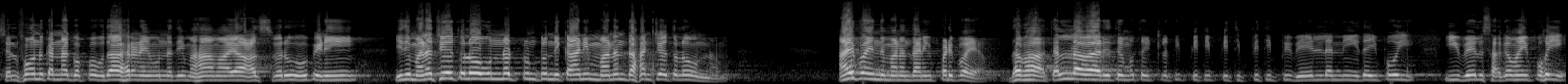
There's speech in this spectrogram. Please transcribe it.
సెల్ ఫోన్ కన్నా గొప్ప ఉదాహరణ ఏమున్నది? మహామాయ ఆస్వరూపిణి ఇది మన చేతిలో ఉన్నట్టుంటుంది కానీ మనం దాని చేతిలో ఉన్నాం. అయిపోయింది మనం దానికి పడిపోయాం. దభా తెల్లవారితే మొత్తం ఇట్లా తిప్పి తిప్పి తిప్పి తిప్పి వేళ్ళన్నీ ఇదైపోయి ఈ వేలు సగం అయిపోయి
